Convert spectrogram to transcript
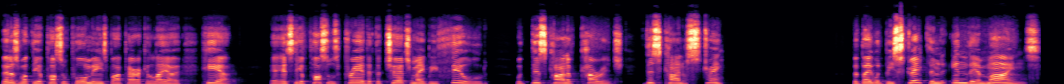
That is what the Apostle Paul means by parakaleo here. It's the Apostle's prayer that the church may be filled with this kind of courage, this kind of strength. That they would be strengthened in their minds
